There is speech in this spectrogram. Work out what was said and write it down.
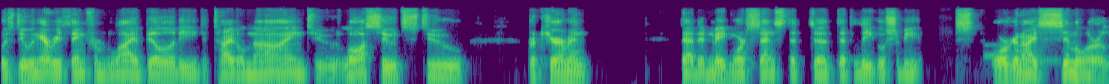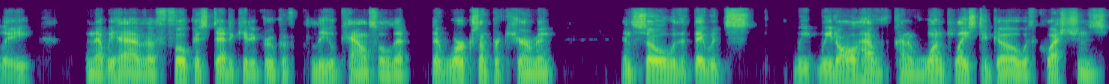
was doing everything from liability to Title IX to lawsuits to procurement. That it made more sense that uh, that legal should be organized similarly and that we have a focused, dedicated group of legal counsel that that works on procurement, and so that they would we we'd all have kind of one place to go with questions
